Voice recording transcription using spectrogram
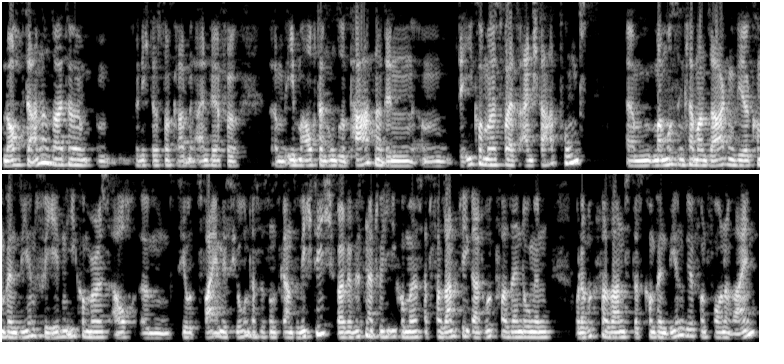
Und auch auf der anderen Seite, ähm, wenn ich das noch gerade mit einwerfe, ähm, eben auch dann unsere Partner, denn ähm, der E-Commerce war jetzt ein Startpunkt. Ähm, man muss in Klammern sagen, wir kompensieren für jeden E-Commerce auch ähm, CO2-Emissionen. Das ist uns ganz wichtig, weil wir wissen natürlich, E-Commerce hat Versandwege, hat Rückversendungen oder Rückversand. Das kompensieren wir von vornherein.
